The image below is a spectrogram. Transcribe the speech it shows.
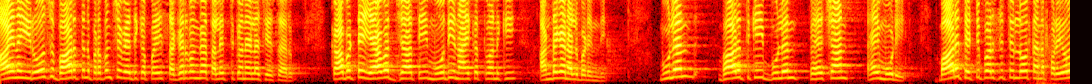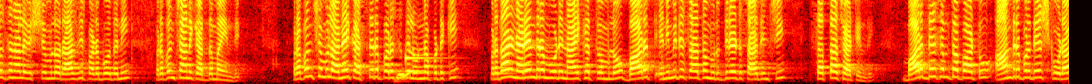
ఆయన ఈరోజు భారత్ను ప్రపంచ వేదికపై సగర్వంగా తలెత్తుకునేలా చేశారు. కాబట్టే యావత్ జాతి మోదీ నాయకత్వానికి అండగా నిలబడింది. బులంద్ భారత్కి బులంద్ పెహచాన్ హై మోడీ భారత్ ఎట్టి పరిస్థితుల్లో తన ప్రయోజనాల విషయంలో రాజీ పడబోదని ప్రపంచానికి అర్థమైంది. ప్రపంచంలో అనేక అస్థిర పరిస్థితులు ఉన్నప్పటికీ ప్రధాని నరేంద్ర మోడీ నాయకత్వంలో భారత్ ఎనిమిది శాతం వృద్ధి రేటు సాధించి సత్తా చాటింది. భారతదేశంతో పాటు ఆంధ్రప్రదేశ్ కూడా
